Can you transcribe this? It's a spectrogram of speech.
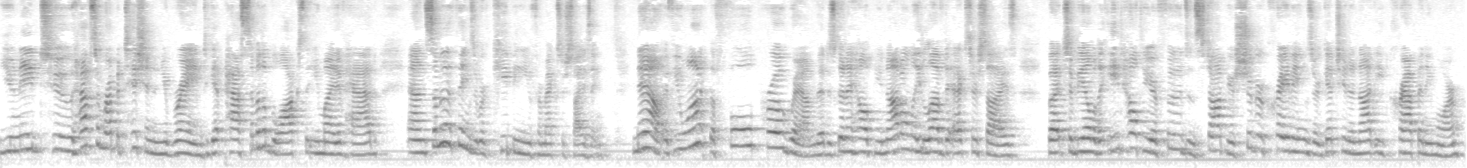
You need to have some repetition in your brain to get past some of the blocks that you might have had and some of the things that were keeping you from exercising. Now, if you want the full program that is going to help you not only love to exercise, but to be able to eat healthier foods and stop your sugar cravings or get you to not eat crap anymore,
